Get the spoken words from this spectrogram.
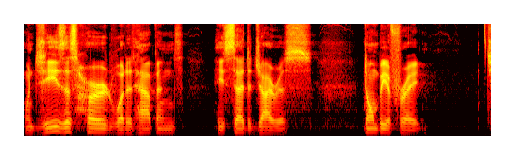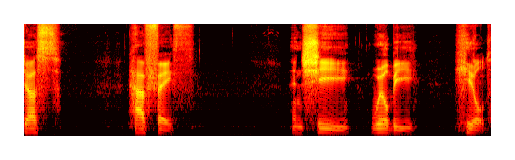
when Jesus heard what had happened, he said to Jairus, Don't be afraid, just have faith, and she will be healed.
